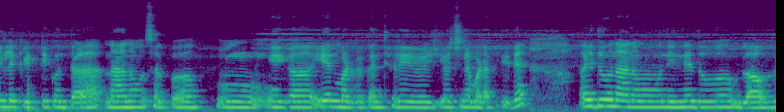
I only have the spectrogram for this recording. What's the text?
ಇಲ್ಲೇ ಕಿಟ್ಟಿ ಕುಂತಾಳ. ನಾನು ಸ್ವಲ್ಪ ಈಗ ಏನು ಮಾಡ್ಬೇಕಂತ ಹೇಳಿ ಯೋಚನೆ ಮಾಡಾಕ್ತಿದ್ದೆ ಇದು ನಾನು ನಿನ್ನೆದು ಬ್ಲಾಗ್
